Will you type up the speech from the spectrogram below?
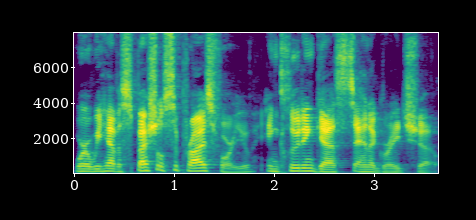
where we have a special surprise for you, including guests and a great show.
